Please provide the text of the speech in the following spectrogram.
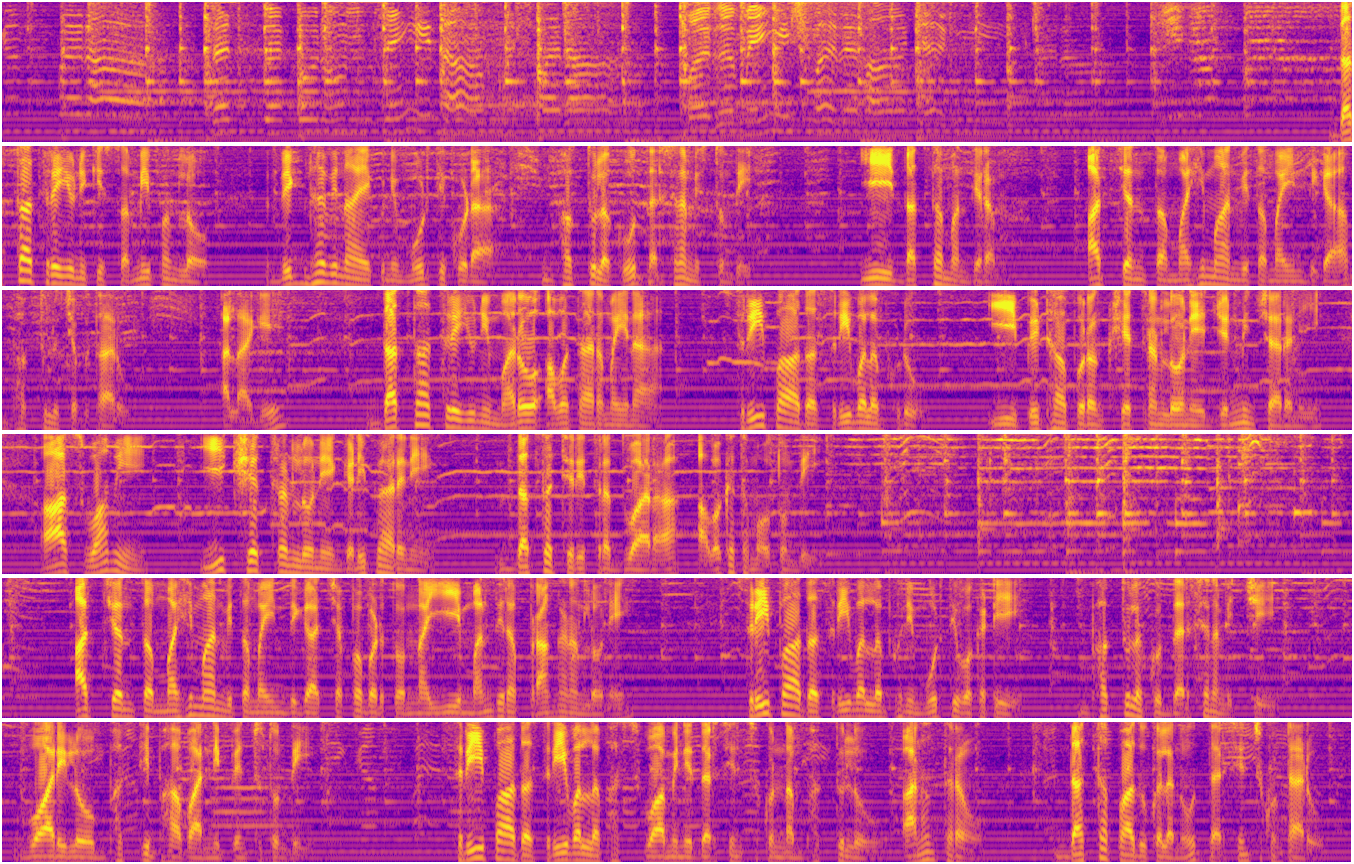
దత్తాత్రేయునికి సమీపంలో విఘ్న వినాయకుని మూర్తి కూడా భక్తులకు దర్శనమిస్తుంది. ఈ దత్త మందిరం అత్యంత మహిమాన్వితమైందిగా భక్తులు చెబుతారు. అలాగే దత్తాత్రేయుని మరో అవతారమైన శ్రీపాద శ్రీవల్లభుడు ఈ పిఠాపురం క్షేత్రంలోనే జన్మించారని ఆ స్వామి ఈ క్షేత్రంలోనే గడిపారని దత్త చరిత్ర ద్వారా అవగతమవుతుంది. అత్యంత మహిమాన్వితమైందిగా చెప్పబడుతున్న ఈ మందిర ప్రాంగణంలోనే శ్రీపాద శ్రీవల్లభుని మూర్తి ఒకటి భక్తులకు దర్శనమిచ్చి వారిలో భక్తిభావాన్ని పెంచుతుంది. శ్రీపాద శ్రీవల్లభ స్వామిని దర్శించుకున్న భక్తులు అనంతరం దత్తపాదుకలను దర్శించుకుంటారు.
